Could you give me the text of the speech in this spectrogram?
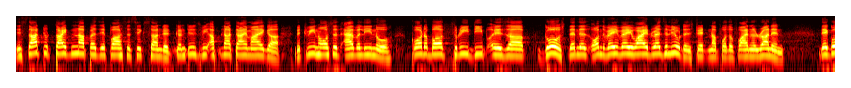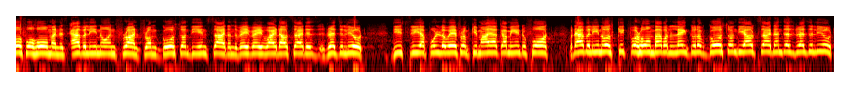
They start to tighten up as they pass the 600. Continues to be Apna Time Aega. Between horses, Avellino. Caught about three deep is uh, Ghost. Then there's on the very, very wide Resolute. They straighten up for the final run-in. They go for home and it's Avellino in front. From Ghost on the inside. On the very, very wide outside is Resolute. These three are pulled away from Kimaya coming into fourth. But Avellino's kick for home by about a length. Good of Ghost on the outside and there's Resolute.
